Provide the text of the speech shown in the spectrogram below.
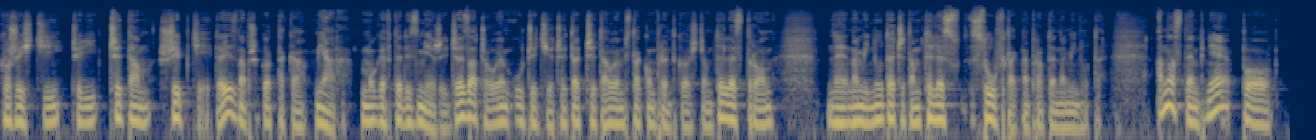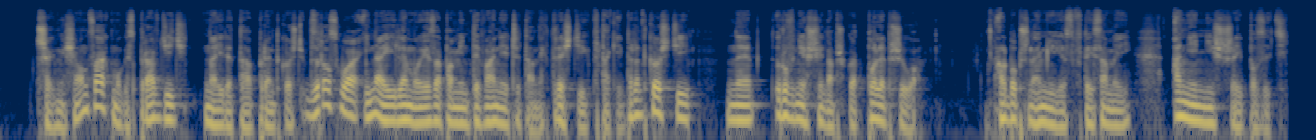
korzyści, czyli czytam szybciej. To jest na przykład taka miara. Mogę wtedy zmierzyć, że zacząłem uczyć się czytać, czytałem z taką prędkością, tyle stron e, na minutę, czytam tyle słów tak naprawdę na minutę. A następnie po trzech miesiącach mogę sprawdzić, na ile ta prędkość wzrosła i na ile moje zapamiętywanie czytanych treści w takiej prędkości również się na przykład polepszyło, albo przynajmniej jest w tej samej, a nie niższej pozycji.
